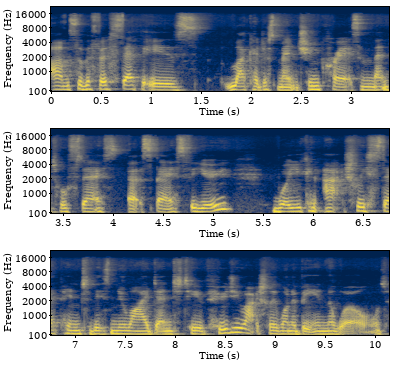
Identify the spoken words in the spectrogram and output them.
um, so the first step is like i just mentioned create some mental space, uh, space for you where you can actually step into this new identity of who do you actually want to be in the world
